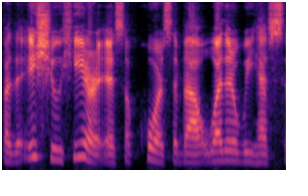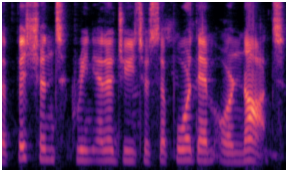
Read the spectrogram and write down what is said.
But the issue here is, of course, about whether we have sufficient green energy to support them or not.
